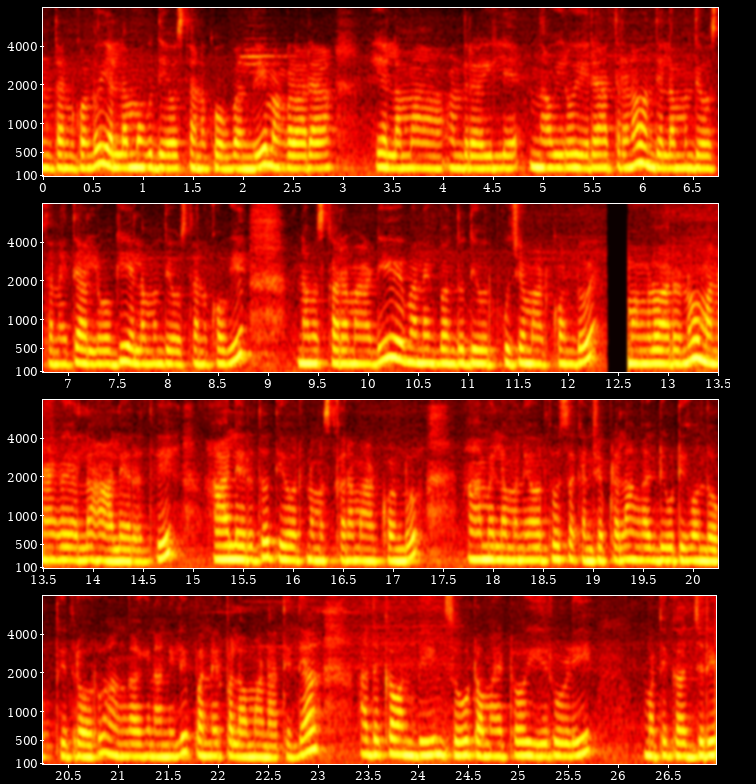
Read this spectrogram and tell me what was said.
ಅಂತ ಅಂದ್ಕೊಂಡು ಎಲ್ಲಮ್ಮಗೂ ದೇವಸ್ಥಾನಕ್ಕೆ ಹೋಗಿ ಬಂದ್ವಿ. ಮಂಗಳವಾರ ಎಲ್ಲಮ್ಮ ಅಂದ್ರೆ ಇಲ್ಲೇ ನಾವಿರೋ ಏರಿಯಾ ಹತ್ರನ ಒಂದು ಎಲ್ಲಮ್ಮನ ದೇವಸ್ಥಾನ ಐತೆ. ಅಲ್ಲಿ ಹೋಗಿ ಎಲ್ಲಮ್ಮನ ದೇವಸ್ಥಾನಕ್ಕೆ ಹೋಗಿ ನಮಸ್ಕಾರ ಮಾಡಿ ಮನೆಗೆ ಬಂದು ದೇವ್ರ ಪೂಜೆ ಮಾಡಿಕೊಂಡು ಮಂಗಳವಾರನೂ ಮನ್ಯಾಗ ಎಲ್ಲ ಹಾಲು ಎರೆದ್ವಿ. ಹಾಲು ಎರೆದು ದೇವ್ರ ನಮಸ್ಕಾರ ಮಾಡಿಕೊಂಡು ಆಮೇಲೆ ಮನೆಯವ್ರದ್ದು ಸೆಕೆಂಡ್ ಶಿಫ್ಟ್ ಎಲ್ಲ ಹಂಗಾಗಿ ಡ್ಯೂಟಿಗೆ ಒಂದು ಹೋಗ್ತಿದ್ರು ಅವರು. ಹಂಗಾಗಿ ನಾನಿಲ್ಲಿ ಪನ್ನೀರ್ ಪಲಾವ್ ಮಾಡತ್ತಿದ್ದೆ ಅದಕ್ಕೆ ಒಂದು ಬೀನ್ಸು ಟೊಮೆಟೊ ಈರುಳ್ಳಿ ಮತ್ತು ಗಜ್ಜರಿ,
